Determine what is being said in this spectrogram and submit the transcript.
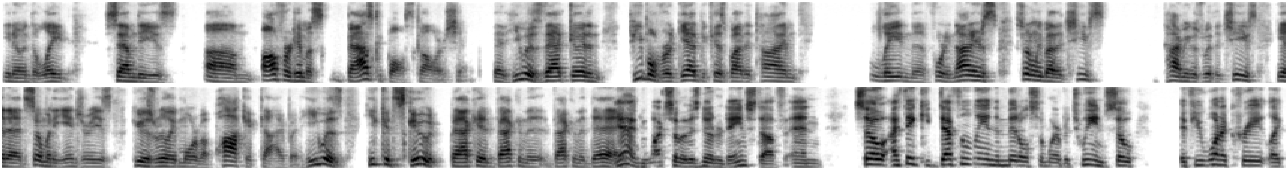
you know, in the late seventies, um, offered him a basketball scholarship, that he was that good. And people forget because by the time late in the 49ers, certainly by the Chiefs time he was with the Chiefs, he had had so many injuries. He was really more of a pocket guy, but he was he could scoot back in back in the back in the day. Yeah, you watch some of his Notre Dame stuff, and so I think definitely in the middle, somewhere between. So if you want to create like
